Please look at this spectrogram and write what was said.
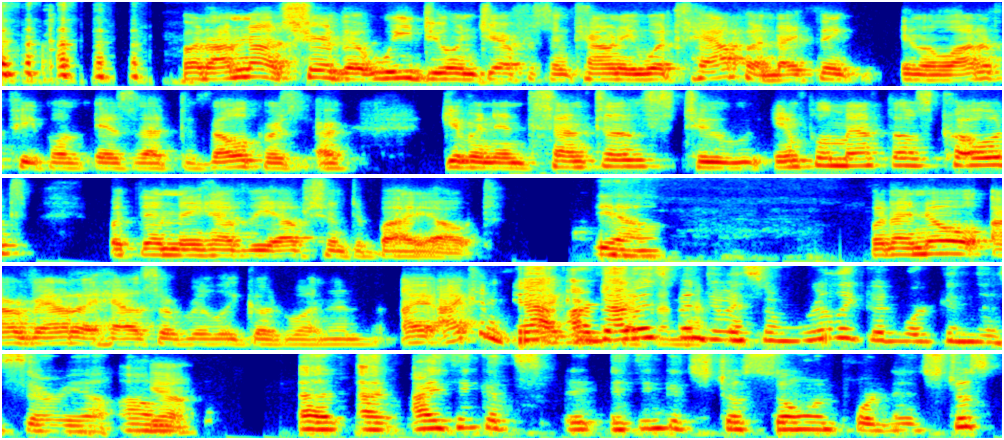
But I'm not sure that we do in Jefferson County. What's happened, I think, in a lot of people is that developers are given incentives to implement those codes, but then they have the option to buy out. Yeah, But I know Arvada has a really good one and I, I can. yeah, I can on been that. doing some really good work in this area. Um, Yeah. And, and I think it's, I think it's just so important. It's just,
